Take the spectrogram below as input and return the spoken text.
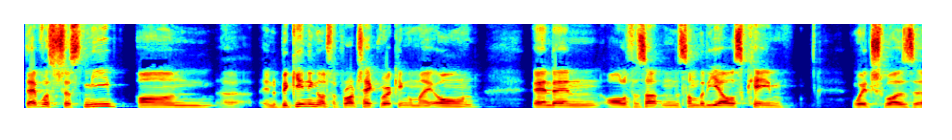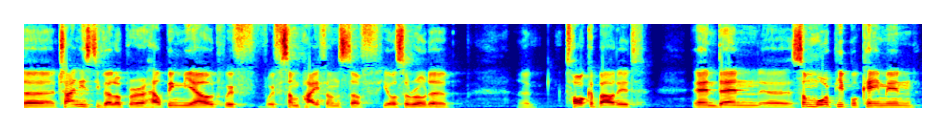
That was just me on uh, in the beginning of the project working on my own. And then all of a sudden, somebody else came, which was a Chinese developer helping me out with, with some Python stuff. He also wrote a, a talk about it. And then uh, some more people came in.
